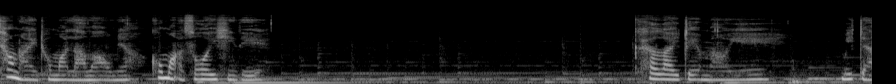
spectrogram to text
6နာရီထိုးမှလာမအောင်များခုမှအစောကြီးရှိသေးတယ်ခက်လိုက်တဲ့မောင်ရဲ့မိတာ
